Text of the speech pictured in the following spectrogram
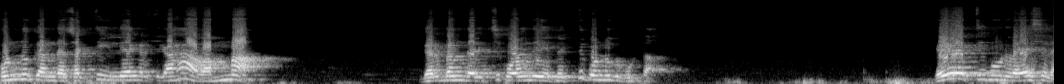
பொண்ணுக்கு அந்த சக்தி இல்லைங்கிறதுக்காக அவ அம்மா கர்ப்பம் தரிச்சு குழந்தையை பெற்று பொண்ணுக்கு கொடுத்தா. எழுபத்தி மூணு வயசுல.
